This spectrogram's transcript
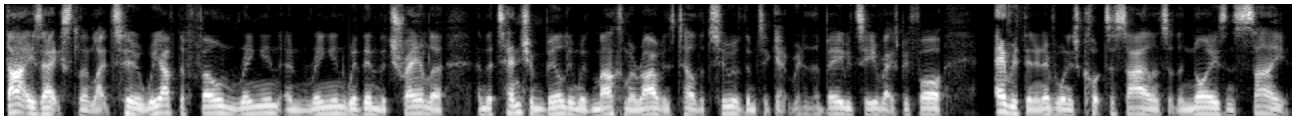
That is excellent. Like, too, we have the phone ringing and ringing within the trailer and the tension building with Malcolm arriving to tell the two of them to get rid of the baby T Rex before everything and everyone is cut to silence at the noise and sight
